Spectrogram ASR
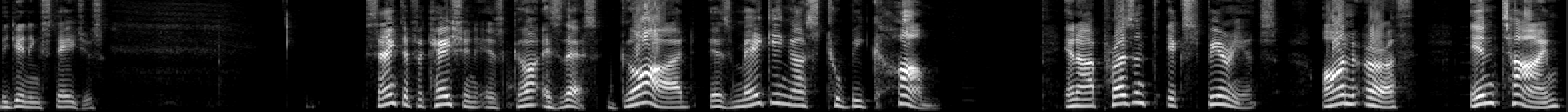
beginning stages. Sanctification is God, is this: God is making us to become, in our present experience on earth, in time,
